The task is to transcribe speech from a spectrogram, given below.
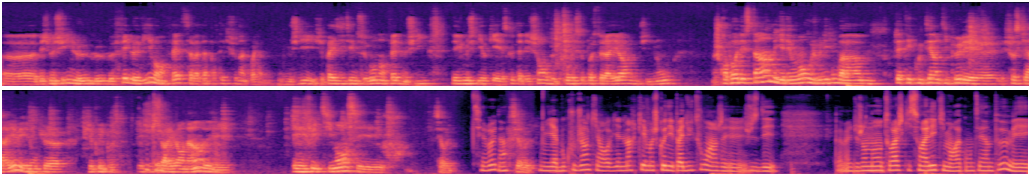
euh, mais je me suis dit, le, le, fait de le vivre, en fait, ça va t'apporter quelque chose d'incroyable. Je me suis dit, j'ai pas hésité une seconde, en fait. Je me suis dit, dès que je me suis dit, ok, est-ce que tu as des chances de trouver ce poste-là ailleurs? Je me suis dit, non. Je crois pas au destin, mais il y a des moments où je me dis, bon, bah, peut-être écouter un petit peu les, les, choses qui arrivent, et donc euh, j'ai pris le poste. Et je suis arrivé en Inde, et, et effectivement, c'est c'est rude. C'est rude, hein. C'est rude. Il y a beaucoup de gens qui en reviennent marqués. Moi, je connais pas du tout, hein. j'ai juste des pas mal de gens de mon entourage qui sont allés, qui m'ont raconté un peu, mais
